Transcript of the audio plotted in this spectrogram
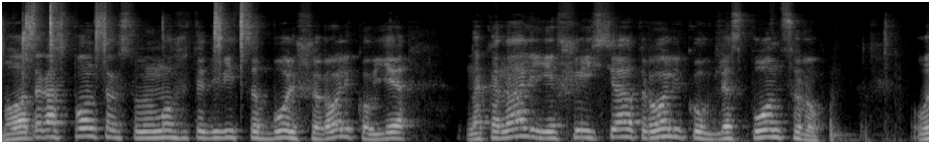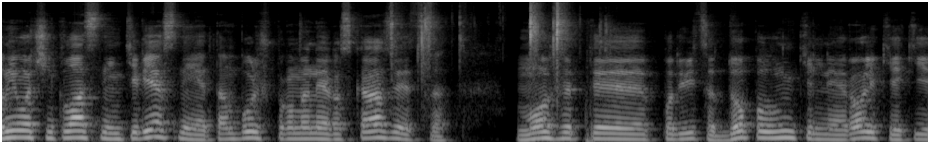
благодаря спонсорству ви можете дивитися більше роликів. Є, на каналі є 60 роликів для спонсорів. Вони дуже класні, інтересні. Там більше про мене розказується. Можете подивитися дополнительні ролики, які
